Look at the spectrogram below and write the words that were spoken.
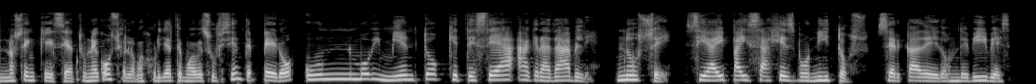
No sé en qué sea tu negocio, a lo mejor ya te mueves suficiente, pero un movimiento que te sea agradable, no sé, si hay paisajes bonitos cerca de donde vives,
